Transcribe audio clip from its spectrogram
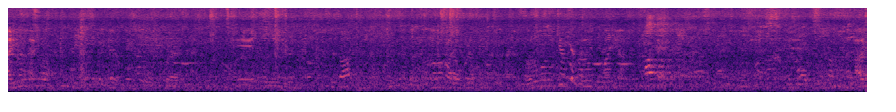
ありますあります。ドロボのキャスターのマニアある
